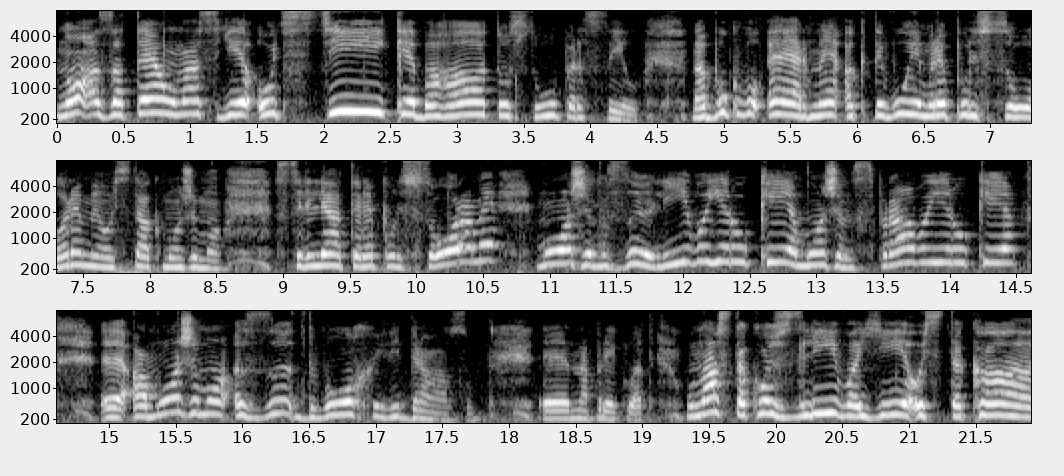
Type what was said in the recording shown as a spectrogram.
Ну, а зате у нас є ось стільки багато суперсил. На букву R ми активуємо репульсори. Ми ось так можемо стріляти репульсорами. Можемо з лівої руки, можемо з правої руки, е, а можемо з двох відразу. Е, Наприклад, у нас також зліва є ось така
